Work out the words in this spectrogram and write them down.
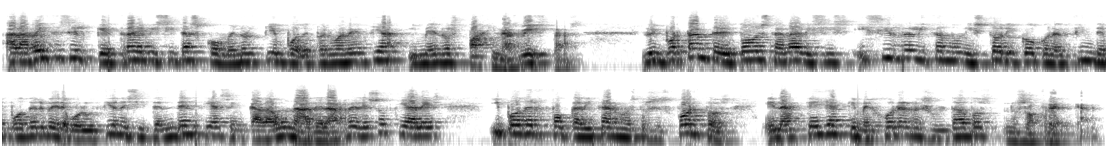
a la vez es el que trae visitas con menor tiempo de permanencia y menos páginas vistas. Lo importante de todo este análisis es ir realizando un histórico con el fin de poder ver evoluciones y tendencias en cada una de las redes sociales y poder focalizar nuestros esfuerzos en aquella que mejores resultados nos ofrezcan.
